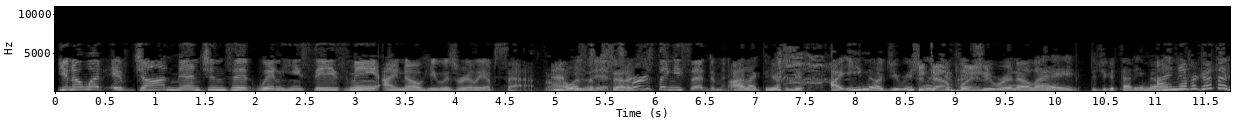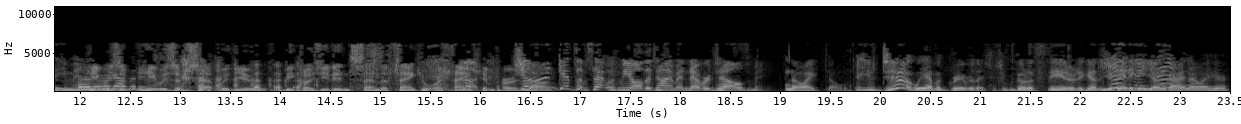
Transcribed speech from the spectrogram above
you know what? If John mentions it when he sees me, I know he was really upset. And I wasn't upset. First just- thing he said to me. I like to hear from you. I emailed you recently You're because you were in L.A. Did you get that email? I never got that email. He was he was upset with you because you didn't send a thank you or thank Look, him personally. John gets upset with me all the time and never tells me. No, I don't. You do. We have a great relationship. We go to the theater together. You're dating yeah, a young yeah. guy now, I hear?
